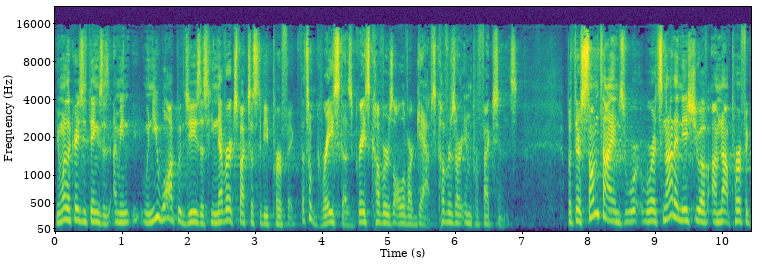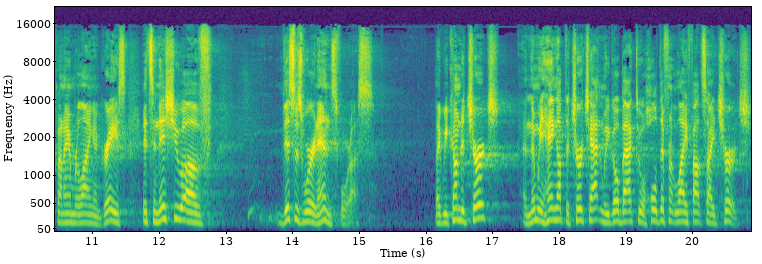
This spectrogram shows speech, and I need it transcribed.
You know, one of the crazy things is, I mean, when you walk with Jesus, He never expects us to be perfect. That's what grace does. Grace covers all of our gaps, covers our imperfections. But there's sometimes where, where it's not an issue of, I'm not perfect, but I am relying on grace. It's an issue of, this is where it ends for us. Like we come to church and then we hang up the church hat and we go back to a whole different life outside church.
